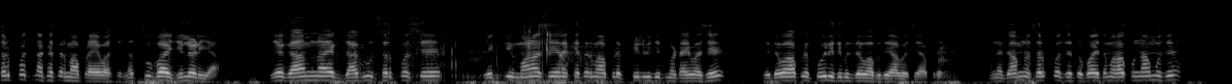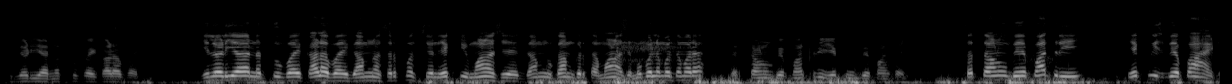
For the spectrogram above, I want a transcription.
સરપંચના ખેતરમાં આપણે આવ્યા છે નથુભાઈ જીલડિયા જે ગામના એક જાગૃત સરપંચ છે એક્ટિવ માણસ છે એના ખેતરમાં આપણે ફિલ્ડ વિઝિટ માટે આવ્યા છે. એ દવા આપણે કોઈલીથી બધી દવા બધી આવે છે આપણે. અને ગામનો સરપંચ છે તો ભાઈ તમારું આખું નામ છે? જીલડિયા નથુભાઈ કાળાભાઈ. જીલડિયા નથુભાઈ કાળાભાઈ ગામના સરપંચ છે અને એક્ટિવ માણસ છે ગામનું કામ કરતા માણસ છે. મોબાઈલ નંબર તમારા? સત્તાણું બે પાંત્રીસ એકવીસ બે પાંસઠ. સત્તાણું બે પાંત્રીસ એકવીસ બે પાંસઠ.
